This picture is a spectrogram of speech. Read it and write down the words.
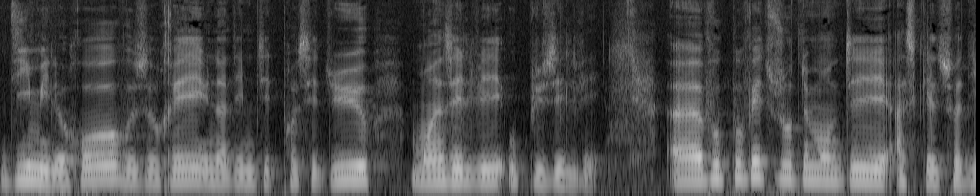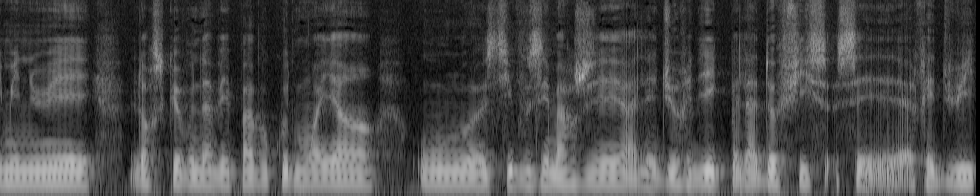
10 000 euros, vous aurez une indemnité de procédure moins élevée ou plus élevée. Euh, vous pouvez toujours demander à ce qu'elle soit diminuée lorsque vous n'avez pas beaucoup de moyens ou euh, si vous émargez à l'aide juridique, ben là d'office c'est réduit,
